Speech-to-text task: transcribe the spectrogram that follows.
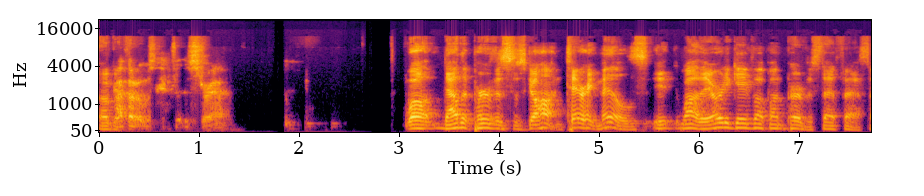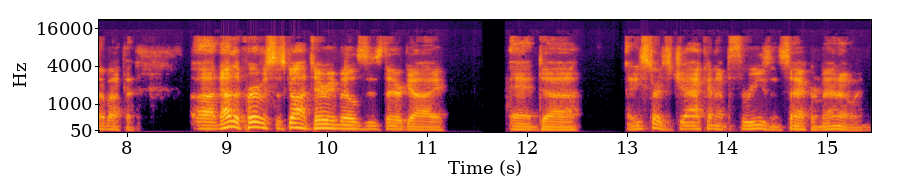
Okay. I thought it was after this draft. Well, now that Pervis is gone, Terry Mills. It, wow, they already gave up on Pervis that fast. How about that? Uh, now that Pervis is gone, Terry Mills is their guy, and uh, and he starts jacking up threes in Sacramento. And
